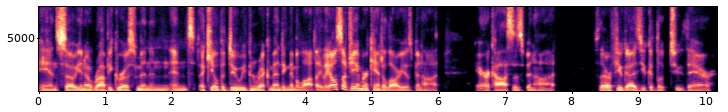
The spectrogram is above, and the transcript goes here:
And so, you know, Robbie Grossman and, and Akil Baddoo, we've been recommending them a lot lately. Also, Jeimer Candelario has been hot. Eric Haase has been hot. So there are a few guys you could look to there.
